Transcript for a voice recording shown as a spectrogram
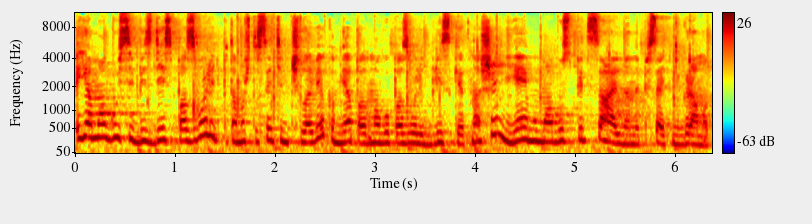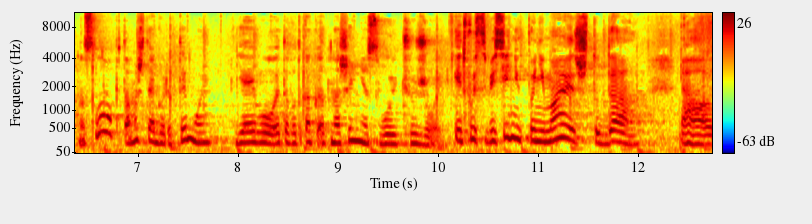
я могу себе здесь позволить, потому что с этим человеком я могу позволить близкие отношения, я ему могу специально написать неграмотное слово, потому что я говорю, ты мой, я его, это вот как отношение свой-чужой. И твой собеседник понимает, что да, а,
